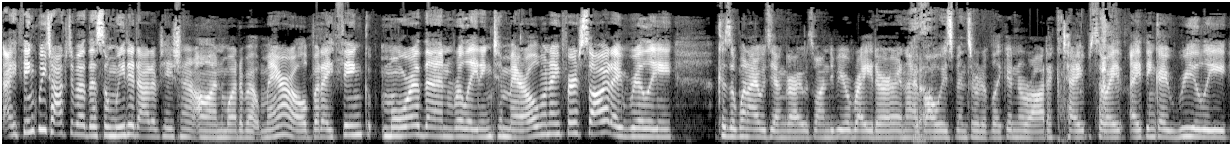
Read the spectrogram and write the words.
I think we talked about this when we did adaptation on What About Meryl, but I think more than relating to Meryl when I first saw it, I really because when I was younger, I was wanting to be a writer, and I've always been sort of like a neurotic type. So I, I think I really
